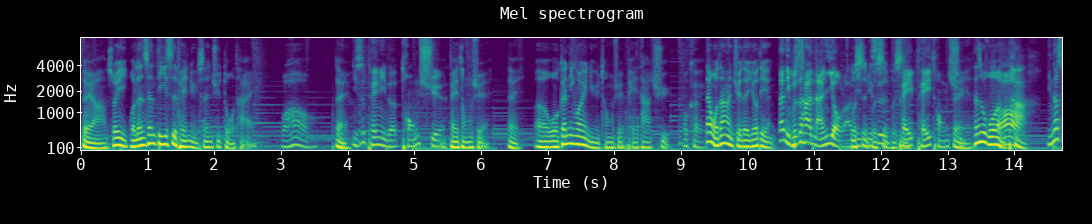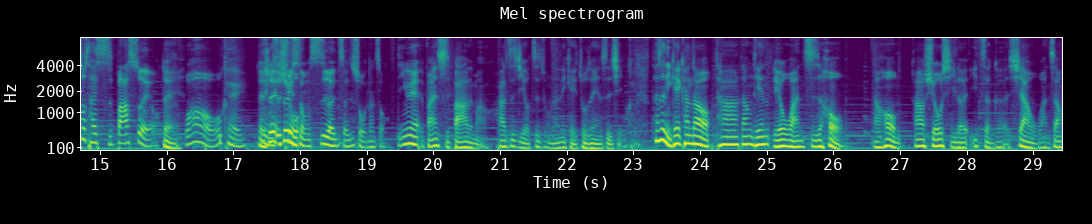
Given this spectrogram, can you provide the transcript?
对啊，所以我人生第一次陪女生去堕胎。哇哦，对，你是陪你的同学？陪同学，对，呃，我跟另外一个女同学陪她去。OK，但我当然觉得有点，但你不是她的男友了，不是，不是，不是陪陪同去。对，但是我很怕。你那时候才十八岁哦。对，哇哦，OK，对，所以是去什么私人诊所那种？因为反正十八的嘛，她自己有自主能力可以做这件事情。OK，但是你可以看到她当天流完之后。然后他要休息了一整个下午，晚上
